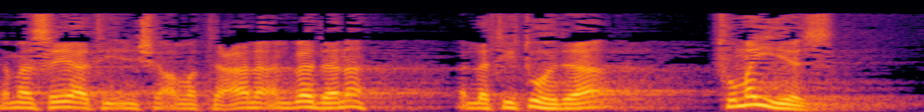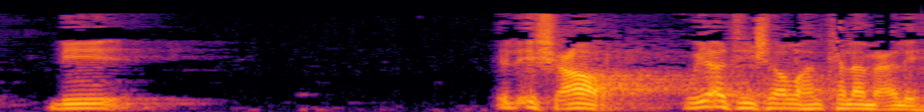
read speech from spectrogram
كما سيأتي إن شاء الله تعالى البدنة التي تهدى تميز بالإشعار ويأتي إن شاء الله الكلام عليه.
